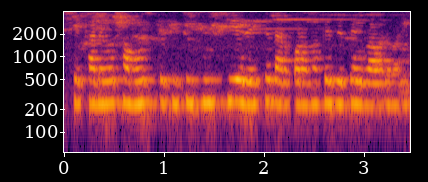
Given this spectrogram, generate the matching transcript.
সেখানেও সমস্ত কিছু গুছিয়ে রেখে তারপর আমাকে যেতে হয় বাবার বাড়ি।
